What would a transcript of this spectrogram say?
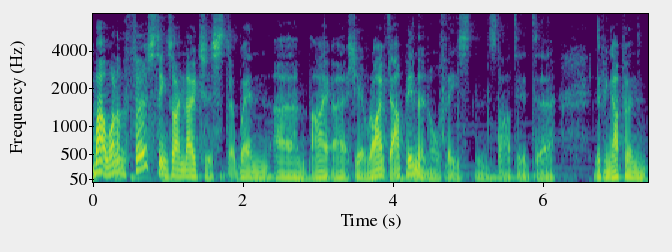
Well, one of the first things I noticed when um, I actually arrived up in the Northeast and started uh, living up in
